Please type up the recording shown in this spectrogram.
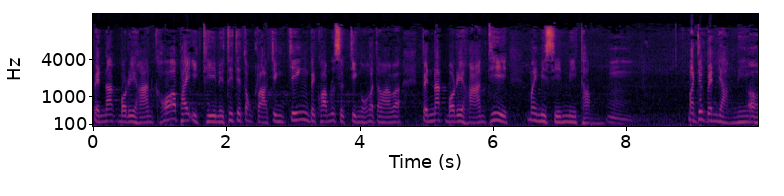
เป็นนักบริหารขออภัยอีกทีหนึงที่ที่ต้องกล่าวจริง ๆ เป็นความรู้สึกจริงของอาตมาว่า เป็นนักบริหารที่ไม่มีศีลมีธรรมอืมมันจึงเป็นอย่างนี้อ๋อ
